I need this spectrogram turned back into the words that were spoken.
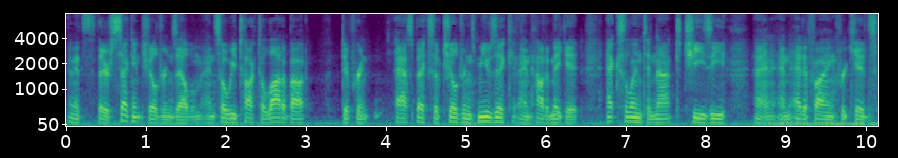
and it's their second children's album. And so we talked a lot about different aspects of children's music and how to make it excellent and not cheesy and, and edifying for kids.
